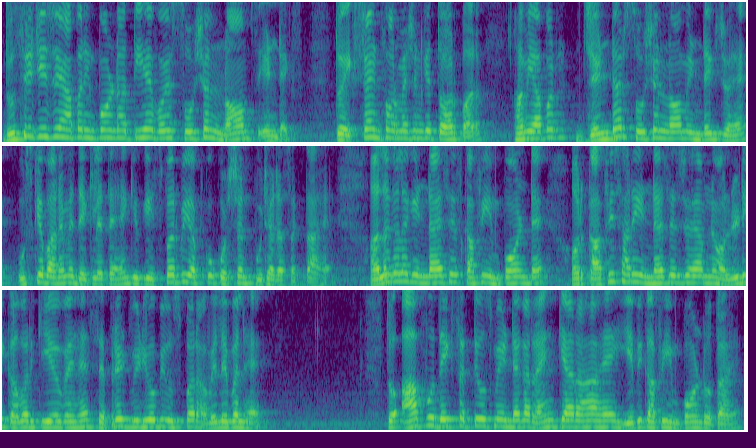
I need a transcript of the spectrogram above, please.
दूसरी चीज़ जो यहाँ पर इंपॉर्टेंट आती है, वो है सोशल नॉर्म्स इंडेक्स तो एक्स्ट्रा इन्फॉर्मेशन के तौर पर हम यहाँ पर जेंडर सोशल नॉर्म इंडेक्स जो है, उसके बारे में देख लेते हैं, क्योंकि इस पर भी आपको क्वेश्चन पूछा जा सकता है। अलग अलग इंडाइसेस काफ़ी इंपॉर्टेंट है, और काफ़ी सारे इंडाइसेस जो है हमने ऑलरेडी कवर किए हुए हैं। सेपरेट वीडियो भी उस पर अवेलेबल है। तो आप वो देख सकते हो, उसमें इंडिया का रैंक क्या रहा है, ये भी काफ़ी इंपॉर्टेंट होता है।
